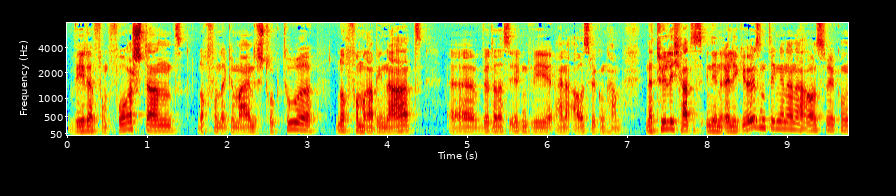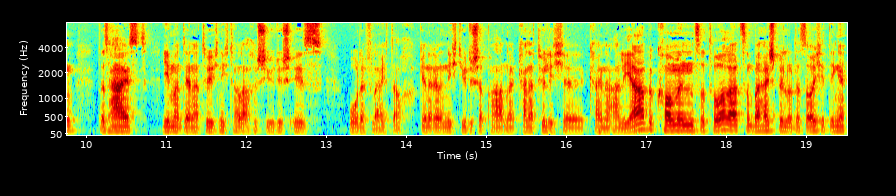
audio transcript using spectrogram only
weder vom Vorstand noch von der Gemeindestruktur noch vom Rabbinat äh, würde das irgendwie eine Auswirkung haben. Natürlich hat es in den religiösen Dingen eine Auswirkung. Das heißt, jemand, der natürlich nicht halachisch-jüdisch ist oder vielleicht auch generell ein nicht-jüdischer Partner, kann natürlich äh, keine Aliyah bekommen, zur Tora zum Beispiel oder solche Dinge.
